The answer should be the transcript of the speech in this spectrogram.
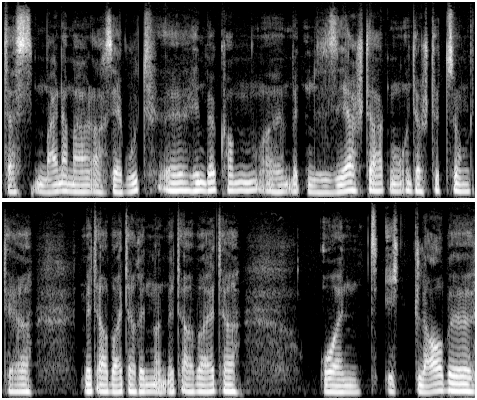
das meiner Meinung nach sehr gut äh, hinbekommen, äh, mit einer sehr starken Unterstützung der Mitarbeiterinnen und Mitarbeiter. Und ich glaube,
